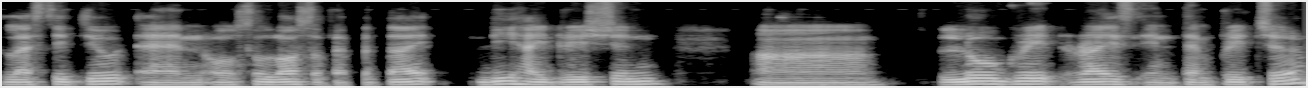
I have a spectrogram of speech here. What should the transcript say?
lassitude and also loss of appetite, dehydration, uh, low grade rise in temperature,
